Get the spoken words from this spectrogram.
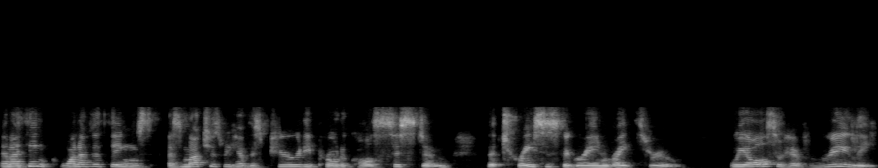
And I think one of the things, as much as we have this purity protocol system that traces the grain right through, we also have really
